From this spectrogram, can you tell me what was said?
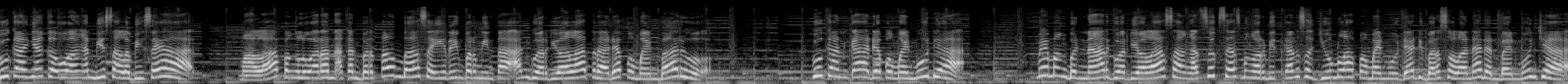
Bukannya keuangan bisa lebih sehat, Malah pengeluaran akan bertambah seiring permintaan Guardiola terhadap pemain baru. Bukankah ada pemain muda? Memang benar Guardiola sangat sukses mengorbitkan sejumlah pemain muda di Barcelona dan Bayern Munchen.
